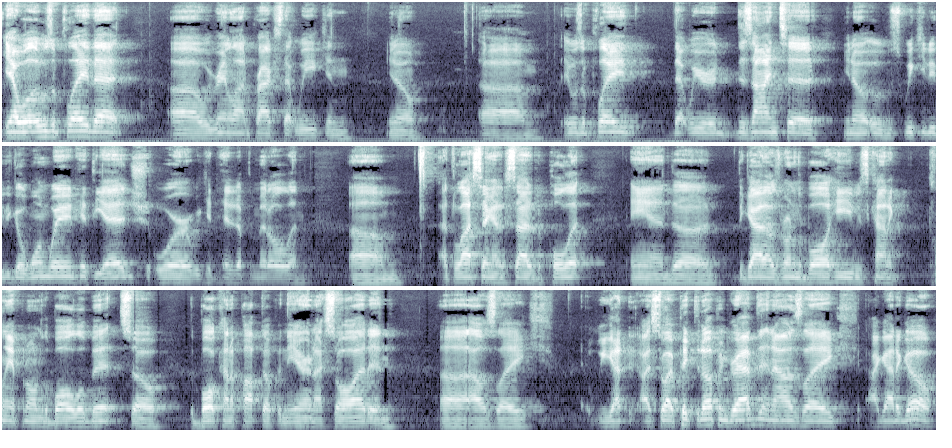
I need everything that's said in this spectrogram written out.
Yeah, well, it was a play that uh, we ran a lot in practice that week, and you know, um, it was a play that we were designed to, you know, it was we could either go one way and hit the edge, or we could hit it up the middle. And um, at the last second, I decided to pull it, and uh, the guy that was running the ball, he was kind of clamping onto the ball a little bit, so the ball kind of popped up in the air, and I saw it, and uh, I was like, we got. I so I picked it up and grabbed it, and I was like, I gotta go.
